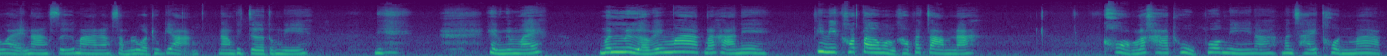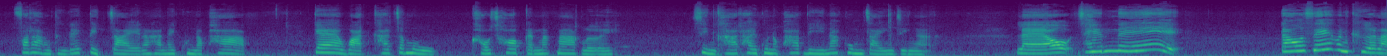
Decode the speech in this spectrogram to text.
ด้วย นางซื้อมานางสำรวจทุกอย่าง นางไปเจอตรงนี้ นี่ เห็นกันไหม มันเหลือไม่มากนะคะ นี่ พี่มิกเขาเติมของเขาประจำนะ ของราคาถูกพวกนี้นะ มันใช้ทนมาก ฝรั่งถึงได้ติดใจนะคะ ในคุณภาพ แก้หวัดคัดจมูก เขาชอบกันมาก ๆ เลย สินค้าไทยคุณภาพดี น่าภูมิใจจริงๆอะแล้วเช่นนี้ เดาซิมันคืออะไร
